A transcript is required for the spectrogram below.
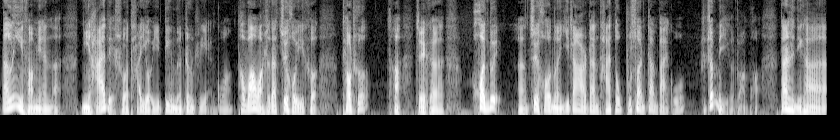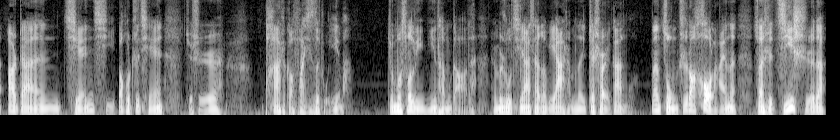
但另一方面呢，你还得说他有一定的政治眼光，他往往是在最后一刻跳车，哈，这个换队。呃，最后呢，一战、二战他都不算战败国，是这么一个状况。但是你看，二战前期，包括之前，就是他是搞法西斯主义嘛，就墨索里尼他们搞的，什么入侵埃塞俄比亚什么的，这事儿也干过。那总之到后来呢，算是及时的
